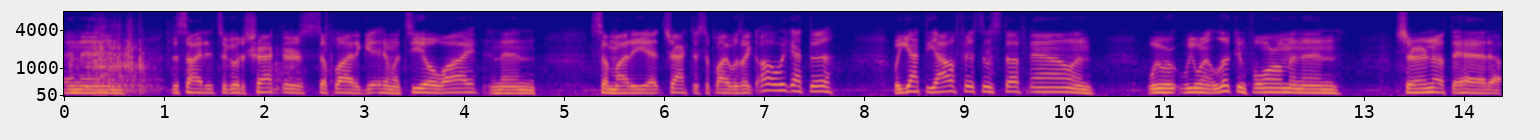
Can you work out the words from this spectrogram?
and then decided to go to Tractor's Supply to get him a TOY and then somebody at Tractor Supply was like, "Oh, we got the we got the outfits and stuff now." And we were we went looking for them and then sure enough they had a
